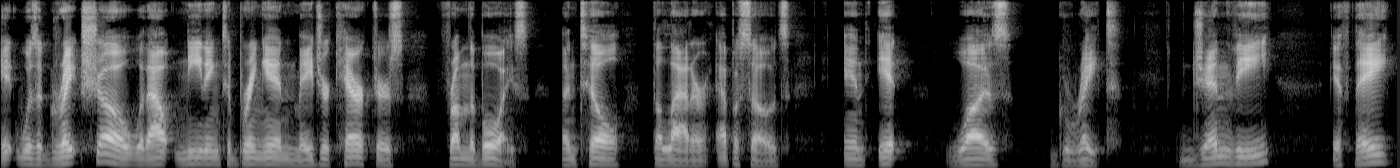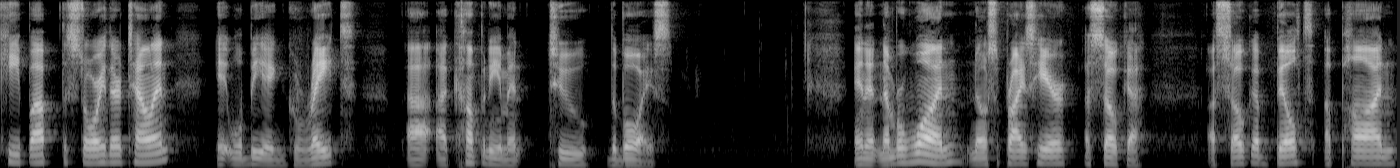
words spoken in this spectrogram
It was a great show without needing to bring in major characters from The Boys until the latter episodes, and it was great. Gen V, if they keep up the story they're telling, it will be a great uh, accompaniment to the boys. And at number one, no surprise here, Ahsoka. Ahsoka built upon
